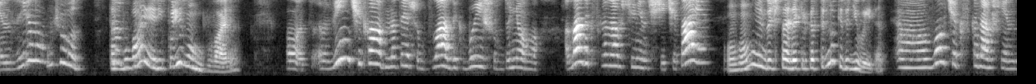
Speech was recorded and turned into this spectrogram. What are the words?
він згинув. Ну чого, так Ну. буває, по-різному буває. От е, він чекав на те, щоб Владик вийшов до нього. А Владик сказав, що він ще читає. Угу. Він дочитає декілька сторінок і тоді вийде. Е, Вовчик сказав, що він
